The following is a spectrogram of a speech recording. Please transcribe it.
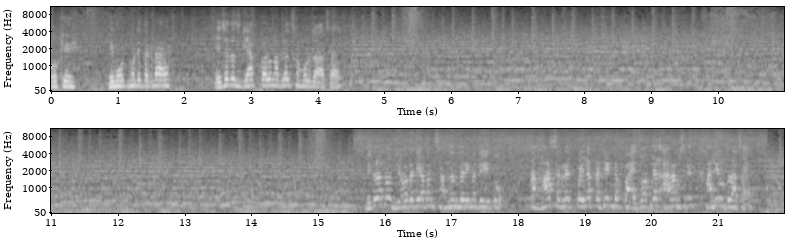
ओके. हे मोठमोठे दगड आहे. याच्यातच गॅप काढून आपल्याला समोर जायचं आहे. मित्रांनो जेव्हा कधी आपण सांदनदरीमध्ये येतो तर हा सगळ्यात पहिला कठीण टप्पा आहे जो आपल्याला आरामशीरीत खाली उतरायचा आहे.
